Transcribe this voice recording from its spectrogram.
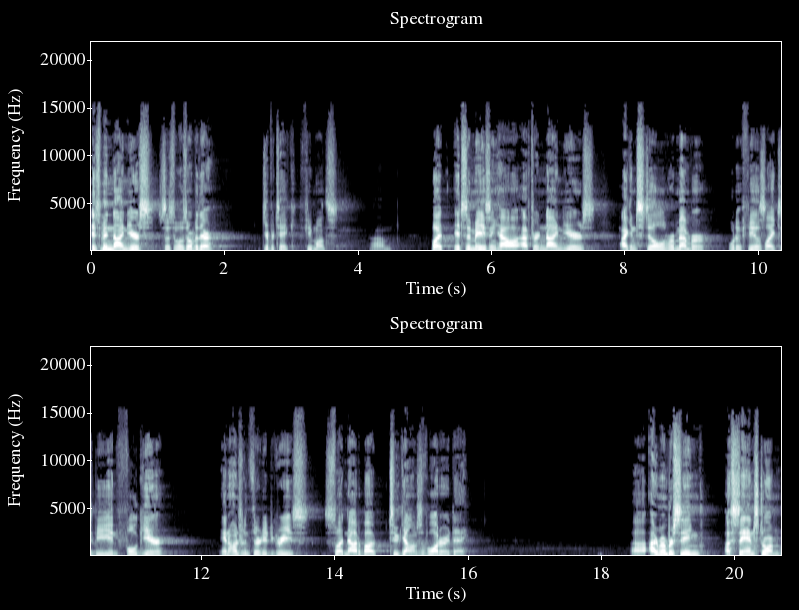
it's been nine years since I was over there, give or take a few months. Um, but it's amazing how, after nine years, I can still remember what it feels like to be in full gear in 130 degrees, sweating out about two gallons of water a day. Uh, I remember seeing a sandstorm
